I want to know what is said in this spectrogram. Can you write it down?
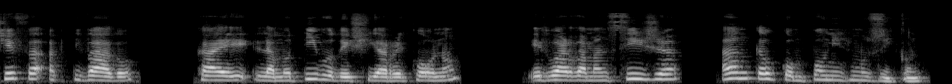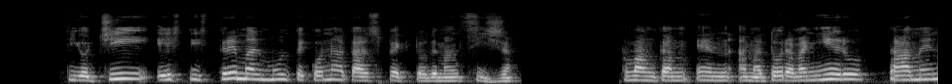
ĉefa activado, kaj la motivo de ŝia recono, Eduarda Mansilla ankaŭ Componis Musicon Tio ci estis tre malmulte conata aspecto de Mansilla. Quancam en amatora maniero, tamen,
